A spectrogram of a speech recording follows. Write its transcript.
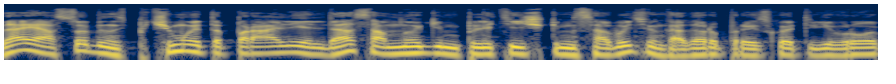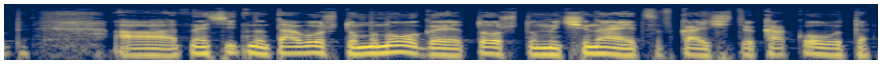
да, и особенность, почему это параллель, да, со многими политическими событиями, которые происходят в Европе, а относительно того, что многое то, что начинается в качестве какого-то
